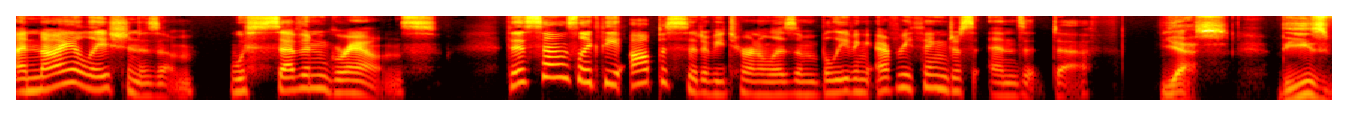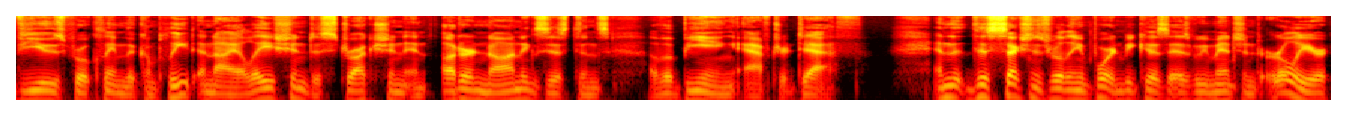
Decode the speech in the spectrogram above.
annihilationism with seven grounds. This sounds like the opposite of eternalism, believing everything just ends at death. Yes, these views proclaim the complete annihilation, destruction, and utter non-existence of a being after death. And th this section is really important because, as we mentioned earlier,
